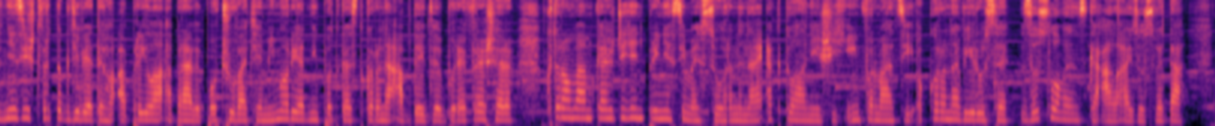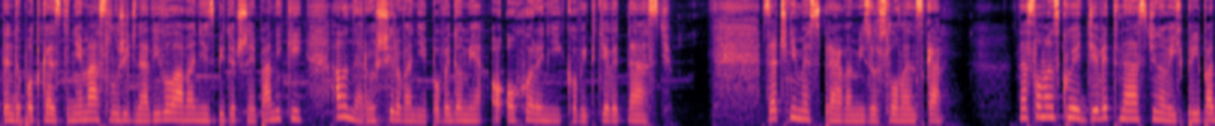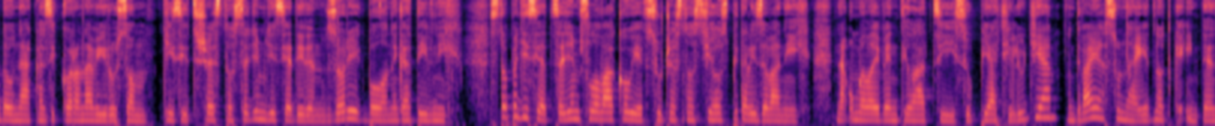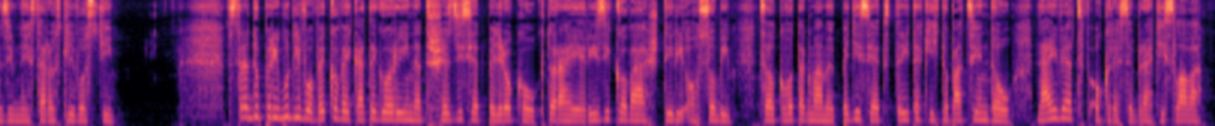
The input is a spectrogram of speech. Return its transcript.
Dnes je štvrtok 9. apríla a práve počúvate mimoriadny podcast Korona Update webu Refresher, v ktorom vám každý deň prinesieme súhrn najaktuálnejších informácií o koronavíruse zo Slovenska, ale aj zo sveta. Tento podcast nemá slúžiť na vyvolávanie zbytočnej paniky, ale na rozširovanie povedomia o ochorení COVID-19. Začneme správami zo Slovenska. Na Slovensku je 19 nových prípadov nákazy koronavírusom. 1671 vzoriek bolo negatívnych. 157 Slovákov je v súčasnosti hospitalizovaných. Na umelej ventilácii sú 5 ľudia, dvaja sú na jednotke intenzívnej starostlivosti. V stredu pribudli vo vekovej kategórii nad 65 rokov, ktorá je riziková 4 osoby. Celkovo tak máme 53 takýchto pacientov, najviac v okrese Bratislava.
